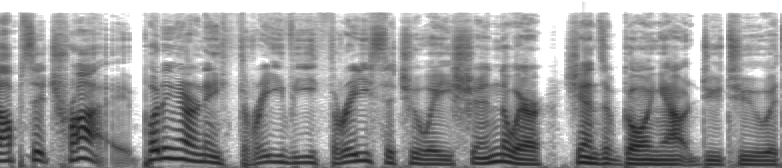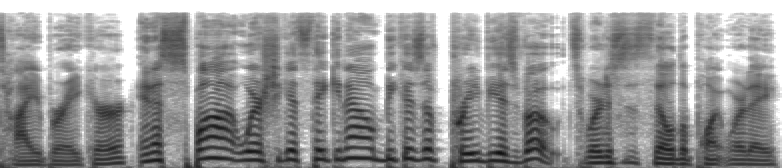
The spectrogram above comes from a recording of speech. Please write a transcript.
opposite tribe, putting her in a 3v3 situation where she ends up going out due to a tiebreaker in a spot where she gets taken out because of previous votes, where this is still the point where they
